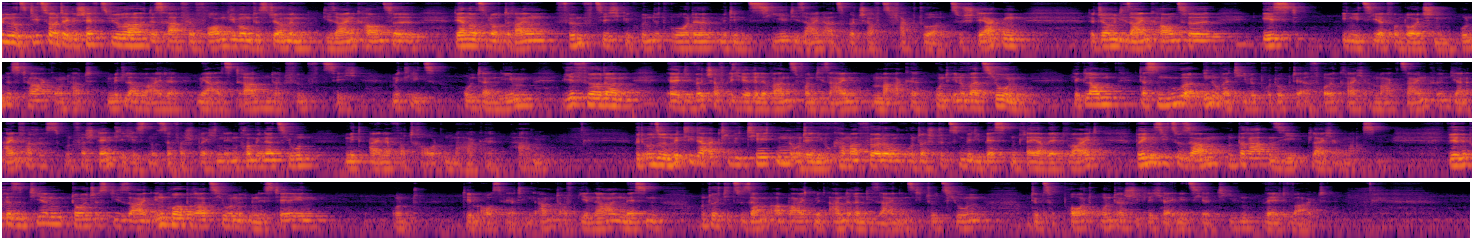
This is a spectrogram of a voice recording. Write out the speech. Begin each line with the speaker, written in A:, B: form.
A: bin Lutz Dietzold, der Geschäftsführer des Rat für Formgebung des German Design Council, der 1953 gegründet wurde mit dem Ziel, Design als Wirtschaftsfaktor zu stärken. Der German Design Council ist initiiert vom Deutschen Bundestag und hat mittlerweile mehr als 350 Mitgliedsunternehmen. Wir fördern äh, die wirtschaftliche Relevanz von Design, Marke und Innovation. Wir glauben, dass nur innovative Produkte erfolgreich am Markt sein können, die ein einfaches und verständliches Nutzerversprechen in Kombination mit einer vertrauten Marke haben. Mit unseren Mitgliederaktivitäten und der Newcomer-Förderung unterstützen wir die besten Player weltweit, bringen sie zusammen und beraten sie gleichermaßen. Wir repräsentieren deutsches Design in Kooperation mit Ministerien und dem Auswärtigen Amt auf Biennalen, Messen und durch die Zusammenarbeit mit anderen Designinstitutionen dem Support unterschiedlicher Initiativen weltweit.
